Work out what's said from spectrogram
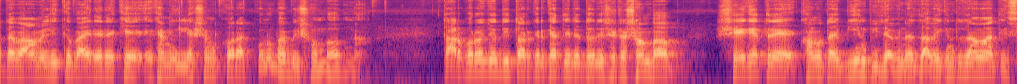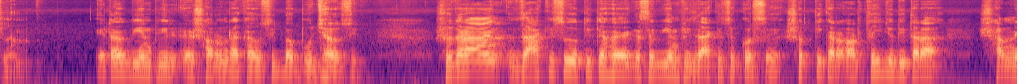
অথবা আওয়ামী লীগকে বাইরে রেখে এখানে ইলেকশন করা কোনোভাবেই সম্ভব না। তারপরেও যদি তর্কের খাতিরে ধরি সেটা সম্ভব, সেক্ষেত্রে ক্ষমতায় বিএনপি যাবে না, যাবে কিন্তু জামায়াত ইসলাম। এটাও বিএনপির স্মরণ রাখা উচিত বা বোঝা উচিত। সুতরাং যা কিছু অতীতে হয়ে গেছে, বিএনপি যা কিছু করছে, সত্যিকার অর্থেই যদি তারা সামনে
